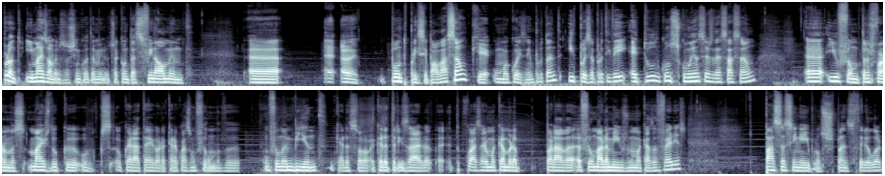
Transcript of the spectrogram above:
Pronto, e mais ou menos aos 50 minutos acontece finalmente a, a ponto principal da ação, que é uma coisa importante, e depois a partir daí é tudo consequências dessa ação. ah, e o filme transforma-se mais do que o, o que era até agora, que era quase um filme de um filme ambiente, que era só a caracterizar, eh, quase era uma câmara parada a filmar amigos numa casa de férias. Passa assim aí por um suspense thriller,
